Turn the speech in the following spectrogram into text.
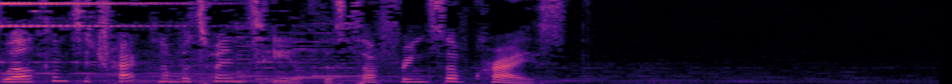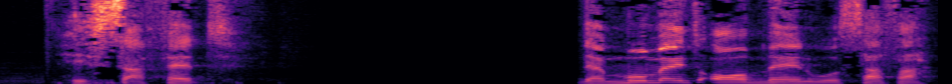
Welcome to track number 20 of The Sufferings of Christ. He suffered the moment all men will suffer,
